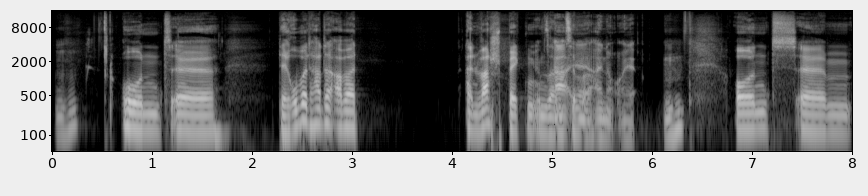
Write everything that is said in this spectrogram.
Mhm. Und äh, der Robert hatte aber ein Waschbecken in seinem Ah, Zimmer. ja, eine, oh, ja. Mhm. Und ähm,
